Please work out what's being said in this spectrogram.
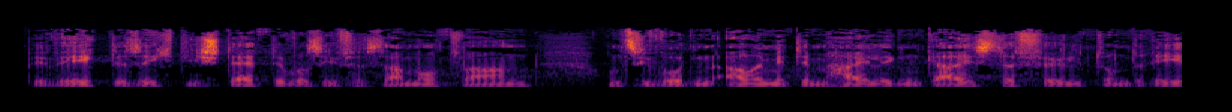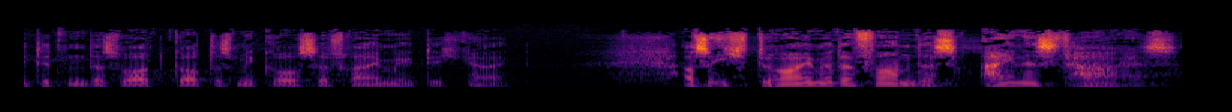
bewegte sich die Stätte, wo sie versammelt waren, und sie wurden alle mit dem Heiligen Geist erfüllt und redeten das Wort Gottes mit großer Freimütigkeit. Also ich träume davon, dass eines Tages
